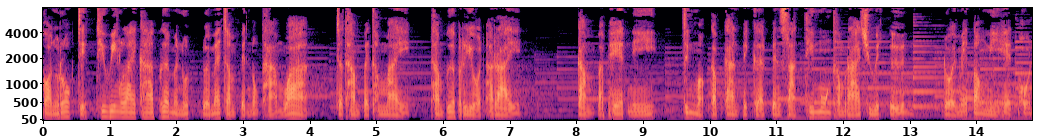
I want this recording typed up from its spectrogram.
กรโรคจิตที่วิ่งไล่ฆ่าเพื่อนมนุษย์ โดยไม่จำเป็นต้องถามว่า จะทำไปทำไมทำเพื่อประโยชน์อะไร กรรมประเภทนี้จึงเหมาะกับการไปเกิดเป็นสัตว์ที่มุ่งทำร้ายชีวิตอื่น โดยไม่ต้องมีเหตุผล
